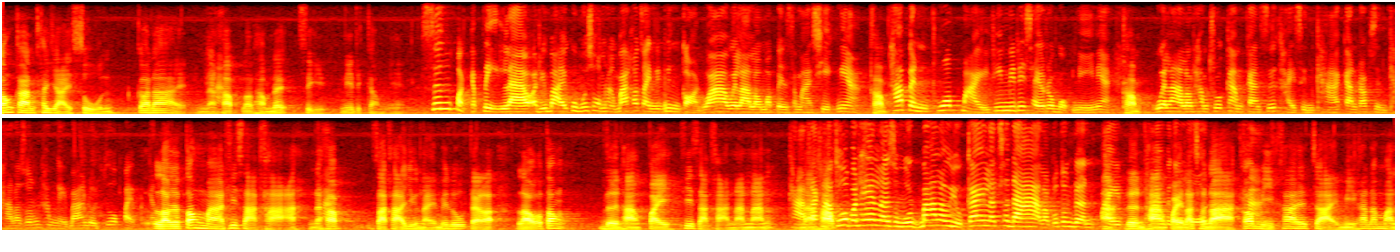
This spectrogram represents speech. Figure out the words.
ต้องการขยายศูนย์ ก็ได้นะครับ เราทำได้ 4 นิติกรรมนี้ ซึ่งปกติแล้วอธิบายให้คุณผู้ชมทางบ้านเข้าใจนิดนึงก่อนว่าเวลาเรามาเป็นสมาชิกเนี่ย ครับถ้าเป็นทั่วไปที่ไม่ได้ใช้ระบบนี้เนี่ย ครับ เวลาเราทำธุรกรรมการซื้อขายสินค้าการรับสินค้าเราจะต้องทำไงบ้างโดยทั่วไปปกติเราจะต้องมาที่สาขานะครับ สาขาอยู่ไหนไม่รู้แต่ละเราก็ต้องเดินทางไปที่สาขานั้นๆค่ะนะสาคขารับ ทั่วประเทศเลยสมมติบ้านเราอยู่ใกล้รัชดา เราก็ต้องเดินไปอะเดินทางไปรัชดา ก็ค่ะ มีค่าใช้จ่าย มีค่าน้ำมัน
